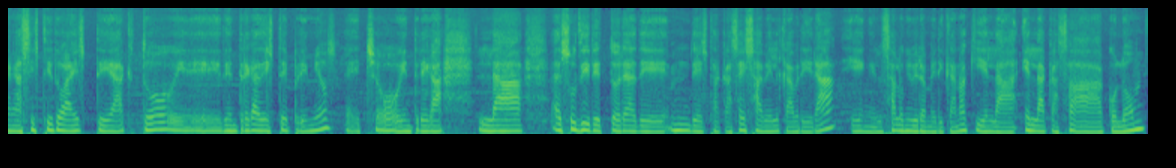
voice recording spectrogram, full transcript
han asistido a este acto eh, de entrega de este premio. ha hecho entrega la subdirectora de, de, esta casa, Isabel Cabrera, en el Salón Iberoamericano, aquí en la, en la Casa Colón.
